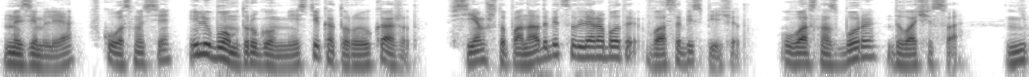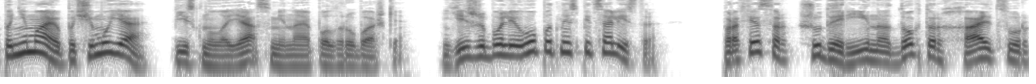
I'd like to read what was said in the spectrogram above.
На Земле, в космосе и любом другом месте, которое укажет. Всем, что понадобится для работы, вас обеспечат. У вас на сборы два часа. «Не понимаю, почему я?» — пискнула я, сминая пол рубашки. «Есть же более опытные специалисты. Профессор Шудерина, доктор Хальцур,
